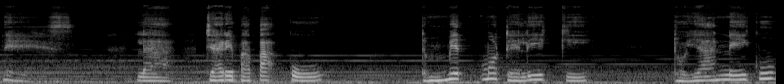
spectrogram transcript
Yes. Lah jari bapakku demit model iki doyane iku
